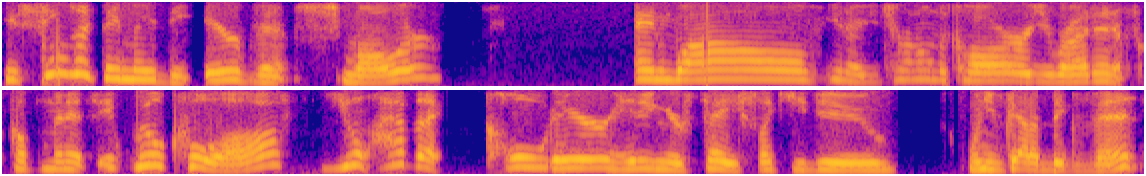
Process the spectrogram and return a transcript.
It seems like they made the air vents smaller. And while you know you turn on the car, you ride in it for a couple minutes, it will cool off. You don't have that cold air hitting your face like you do when you've got a big vent.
